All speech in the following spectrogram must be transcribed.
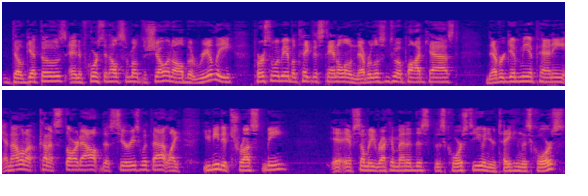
they'll get those, and of course it helps promote the show and all, but really, person will be able to take this standalone, never listen to a podcast, never give me a penny, and I want to kind of start out the series with that. Like, you need to trust me if somebody recommended this, this course to you and you're taking this course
